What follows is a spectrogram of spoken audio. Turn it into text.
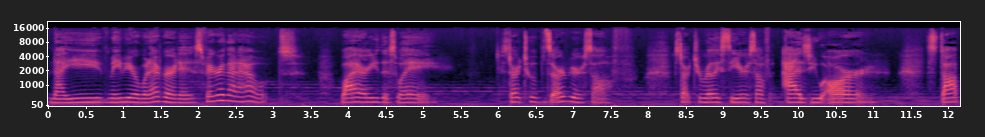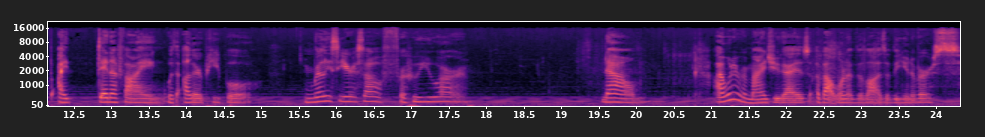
naive, maybe or whatever it is. Figure that out. Why are you this way? Start to observe yourself. Start to really see yourself as you are. Stop identifying with other people and really see yourself for who you are. Now, I want to remind you guys about one of the laws of the universe.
